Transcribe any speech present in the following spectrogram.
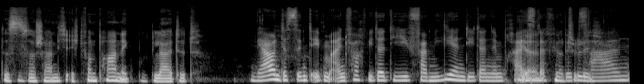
das ist wahrscheinlich echt von Panik begleitet. Ja, und das sind eben einfach wieder die Familien, die dann den Preis ja, dafür natürlich. bezahlen.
